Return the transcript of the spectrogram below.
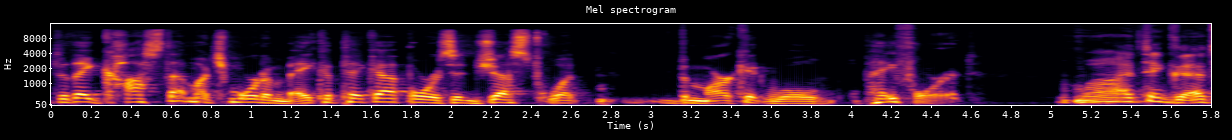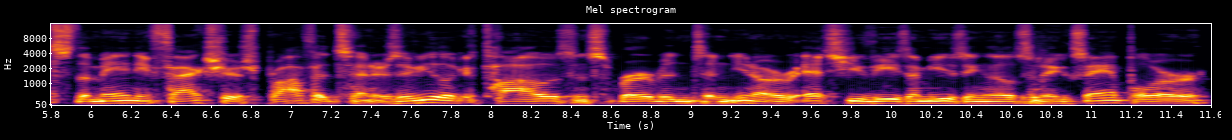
Do they cost that much more to make a pickup or is it just what the market will pay for it? Well, I think that's the manufacturer's profit centers. If you look at Tahoes and Suburbans and you know or SUVs, I'm using those as an example, or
